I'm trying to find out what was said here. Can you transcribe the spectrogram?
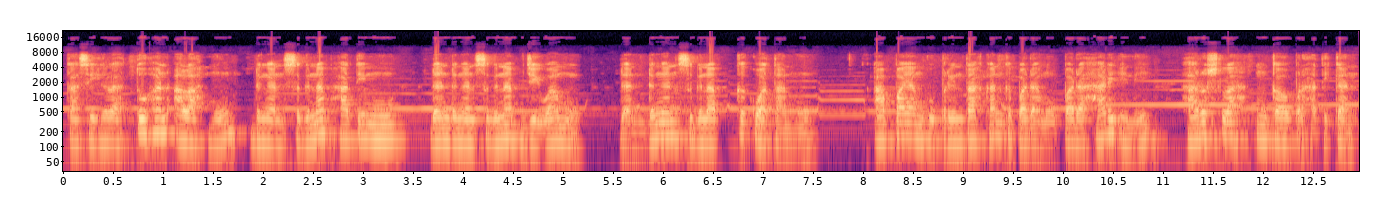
Kasihilah Tuhan Allahmu dengan segenap hatimu dan dengan segenap jiwamu dan dengan segenap kekuatanmu. Apa yang kuperintahkan kepadamu pada hari ini haruslah engkau perhatikan.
